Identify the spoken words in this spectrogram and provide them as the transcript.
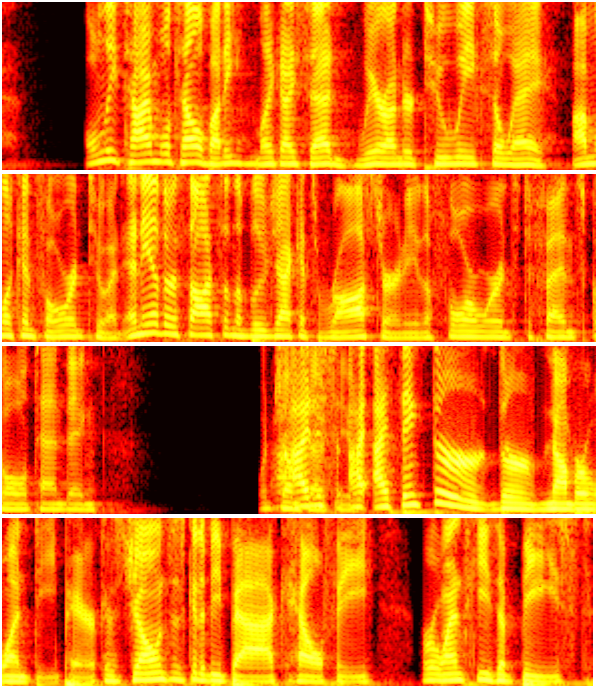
only time will tell, buddy. Like I said, we're under two weeks away. I'm looking forward to it. Any other thoughts on the Blue Jackets roster? Any of the forwards, defense, goaltending? What jumps I just? I, I think they're they're number one D pair because Jones is going to be back healthy. Werenski's a beast,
